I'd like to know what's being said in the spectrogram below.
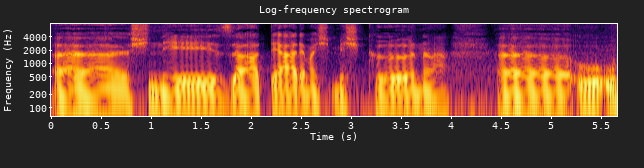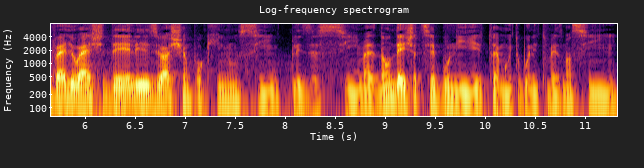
ah, chinesa até a área mexicana. Ah, o, o Velho Oeste deles eu achei um pouquinho simples, assim, mas não deixa de ser bonito, é muito bonito mesmo assim.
